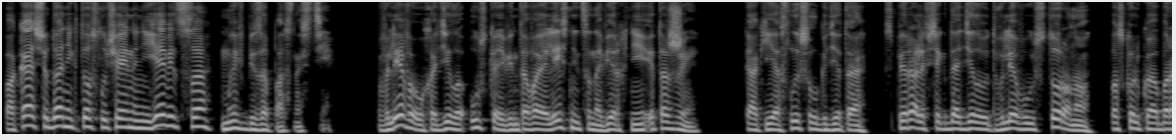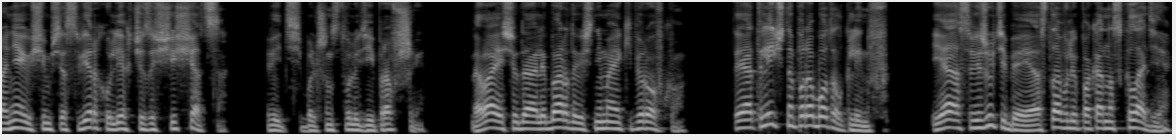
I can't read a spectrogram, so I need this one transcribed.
Пока сюда никто случайно не явится, мы в безопасности. Влево уходила узкая винтовая лестница на верхние этажи. Как я слышал где-то, спираль всегда делают в левую сторону, поскольку обороняющимся сверху легче защищаться. Ведь большинство людей правши. «Давай сюда алебарду и снимай экипировку. Ты отлично поработал, Клинф. Я освежу тебя и оставлю пока на складе.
